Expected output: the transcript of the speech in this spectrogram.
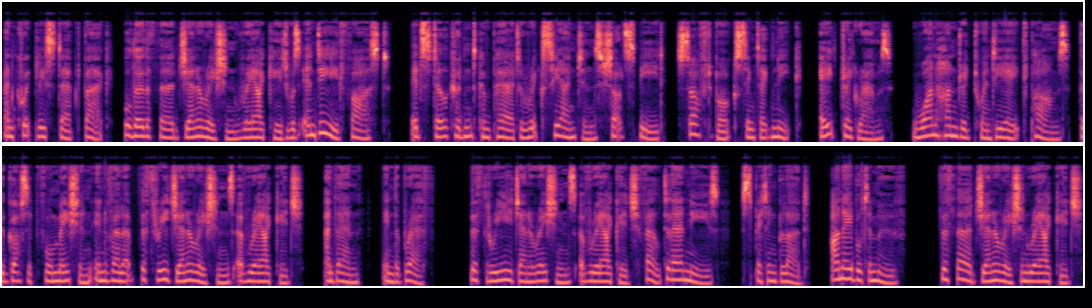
and quickly stepped back. Although the third generation Raikage was indeed fast, it still couldn't compare to Rick Xianchen's shot speed. Soft boxing technique, 8 trigrams, 128 palms. The gossip formation enveloped the three generations of Raikage, and then, in the breath, the three generations of Raikage fell to their knees, spitting blood, unable to move. The third generation Raikage,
